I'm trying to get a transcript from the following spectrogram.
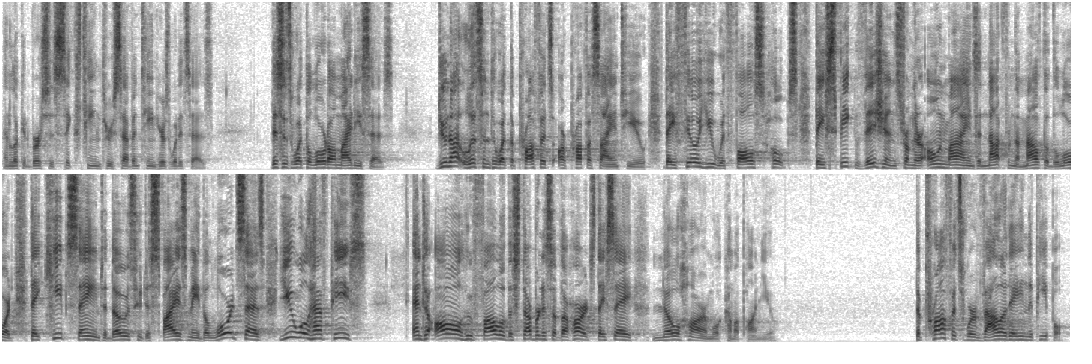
and look at verses 16 through 17, here's what it says. This is what the Lord Almighty says. Do not listen to what the prophets are prophesying to you. They fill you with false hopes. They speak visions from their own minds and not from the mouth of the Lord. They keep saying to those who despise me, The Lord says, You will have peace. And to all who follow the stubbornness of their hearts, they say, No harm will come upon you. The prophets were validating the people.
